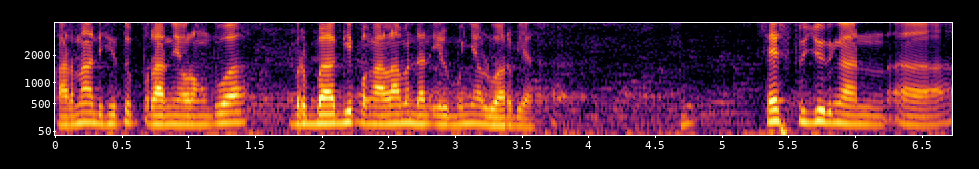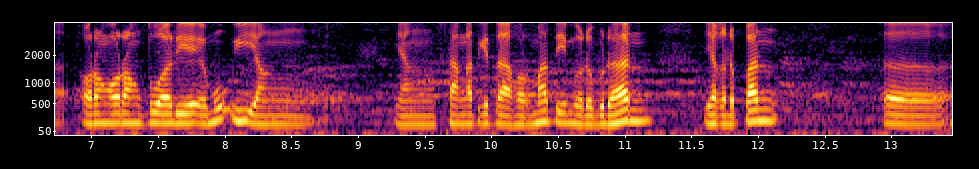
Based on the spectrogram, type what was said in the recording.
karena di situ perannya orang tua berbagi pengalaman dan ilmunya luar biasa. Saya setuju dengan eh, orang-orang uh, tua di MUI yang yang sangat kita hormati. Mudah-mudahan ya ke depan uh,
